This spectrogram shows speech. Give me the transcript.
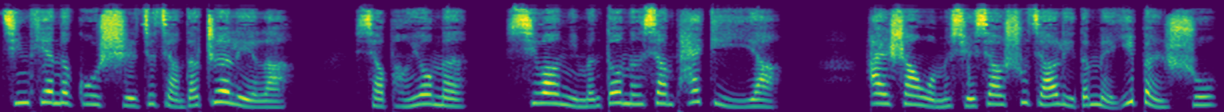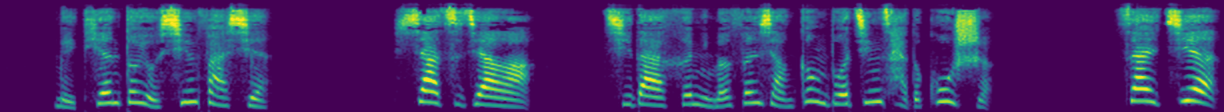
今天的故事就讲到这里了，小朋友们，希望你们都能像 Peggy 一样。爱上我们学校书角里的每一本书，每天都有新发现。下次见了，期待和你们分享更多精彩的故事。再见。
